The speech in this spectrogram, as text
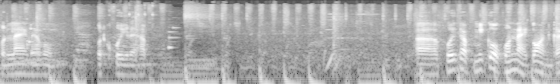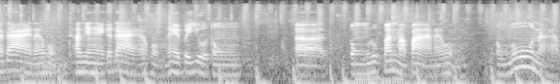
คนแรกนะครับผมกดคุยเลยครับ คุยกับมิโกะคนไหนก่อนก็ได้นะครับผมทำยังไงก็ได้ครับผมให้ไปอยู่ตรงตรงรูปปั้นหมาป่านะครับผม ตรงนู่นนะครับ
